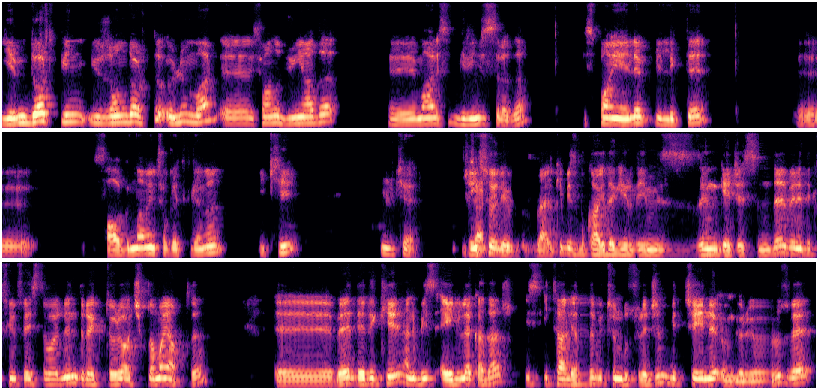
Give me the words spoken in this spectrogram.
24.114'te ölüm var. E, şu anda dünyada e, maalesef birinci sırada. İspanya ile birlikte e, salgından en çok etkilenen iki ülke. Şeyi söyleyebiliriz belki. Biz bu kayda girdiğimizin gecesinde Venedik Film Festivali'nin direktörü açıklama yaptı. Ee, ve dedi ki hani biz Eylül'e kadar İtalya'da bütün bu sürecin biteceğini öngörüyoruz ve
